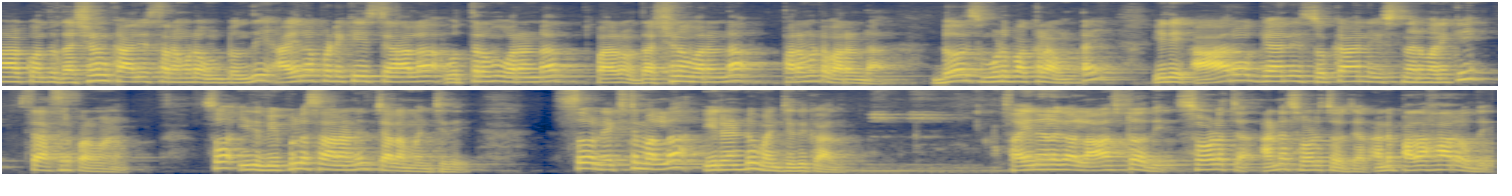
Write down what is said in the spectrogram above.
కొంత దక్షిణం ఖాళీ స్థలం కూడా ఉంటుంది. అయినప్పటికీ చాలా ఉత్తరం వరండా పర దక్షిణం వరండా పరమట వరండా. డోర్స్ మూడు పక్కల ఉంటాయి. ఇది ఆరోగ్యాన్ని సుఖాన్ని ఇస్తుందని మనకి శాస్త్ర ప్రమాణం. సో ఇది విపుల విపులశాల అనేది చాలా మంచిది. సో నెక్స్ట్ మళ్ళీ ఈ రెండు మంచిది కాదు. ఫైనల్గా లాస్ట్ అది సోడచ అంటే సోడచోచారు అంటే పదహారవది.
